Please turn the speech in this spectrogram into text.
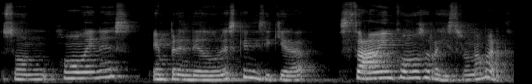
son jóvenes emprendedores que ni siquiera saben cómo se registra una marca.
